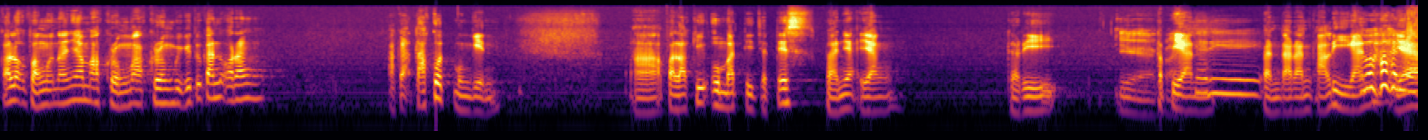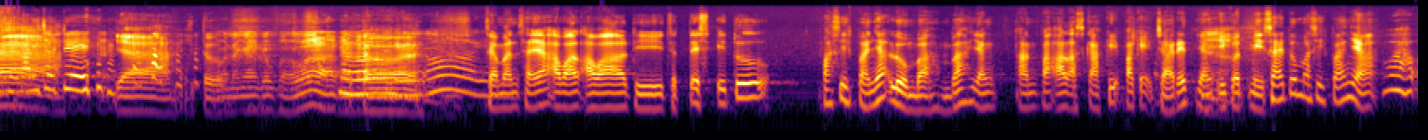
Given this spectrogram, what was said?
Kalau bangunannya magrong-magrong begitu kan orang agak takut mungkin. Ah, apalagi umat di Jetis banyak yang dari Iya, tepian Dari bantaran kali kan Wah, ya iya, kali ya itu menengah ke bawah kan. Oh, Betul. iya. Oh, iya. Zaman saya awal-awal di Jetis itu masih banyak loh mbah-mbah yang tanpa alas kaki pakai jarit yang Ya. ikut misa itu masih banyak Wah,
